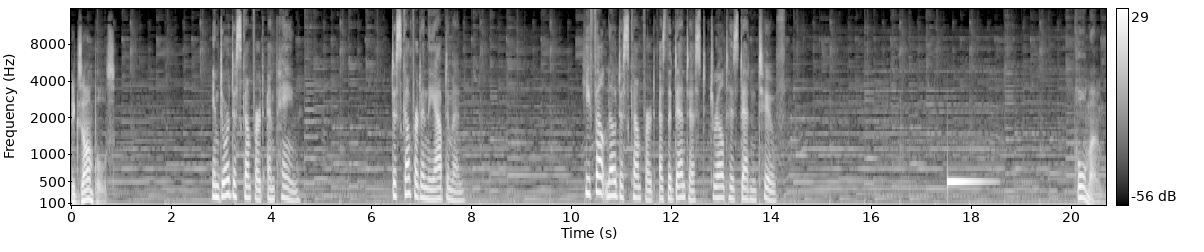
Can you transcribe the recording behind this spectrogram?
Examples Endure discomfort and pain. Discomfort in the abdomen. He felt no discomfort as the dentist drilled his deadened tooth. Hormone.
